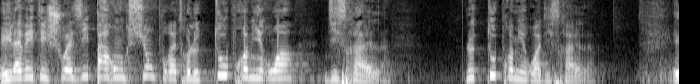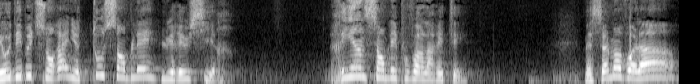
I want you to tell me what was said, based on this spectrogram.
Et il avait été choisi par onction pour être le tout premier roi d'Israël. Le tout premier roi d'Israël. Et au début de son règne, tout semblait lui réussir. Rien ne semblait pouvoir l'arrêter. Mais seulement voilà,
